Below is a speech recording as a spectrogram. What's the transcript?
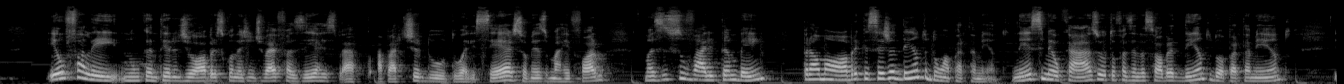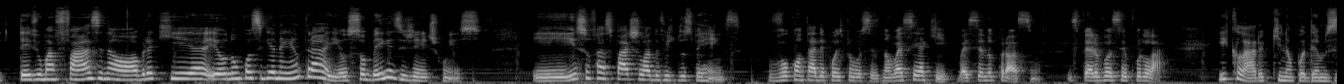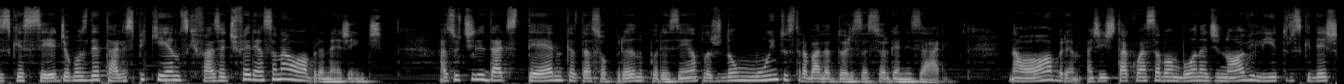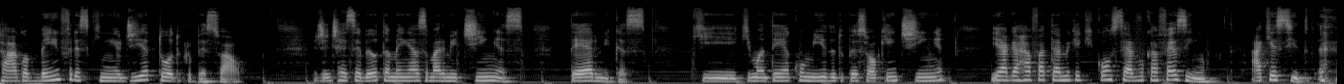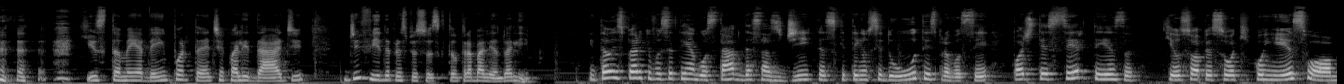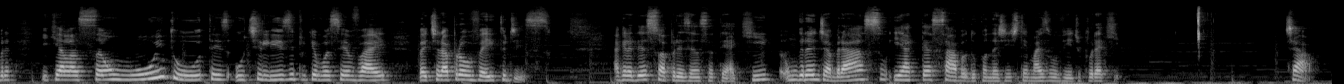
Eu falei num canteiro de obras quando a gente vai fazer a, a partir do, do alicerce ou mesmo uma reforma, mas isso vale também para uma obra que seja dentro de um apartamento. Nesse meu caso, eu estou fazendo essa obra dentro do apartamento. Teve uma fase na obra que eh, eu não conseguia nem entrar e eu sou bem exigente com isso. E isso faz parte lá do vídeo dos perrengues. Vou contar depois para vocês. Não vai ser aqui, vai ser no próximo. Espero você por lá. E claro que não podemos esquecer de alguns detalhes pequenos que fazem a diferença na obra, né, gente? As utilidades térmicas da soprano, por exemplo, ajudam muito os trabalhadores a se organizarem. Na obra, a gente está com essa bombona de 9 litros que deixa a água bem fresquinha o dia todo para o pessoal. A gente recebeu também as marmitinhas térmicas que, que mantém a comida do pessoal quentinha e a garrafa térmica que conserva o cafezinho. aquecido. que isso também é bem importante, a qualidade de vida para as pessoas que estão trabalhando ali. Então espero que você tenha gostado dessas dicas, que tenham sido úteis para você. Pode ter certeza que eu sou a pessoa que conheço obra e que elas são muito úteis. Utilize porque você vai, vai tirar proveito disso. Agradeço sua presença até aqui. Um grande abraço e até sábado, quando a gente tem mais um vídeo por aqui. Chao.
